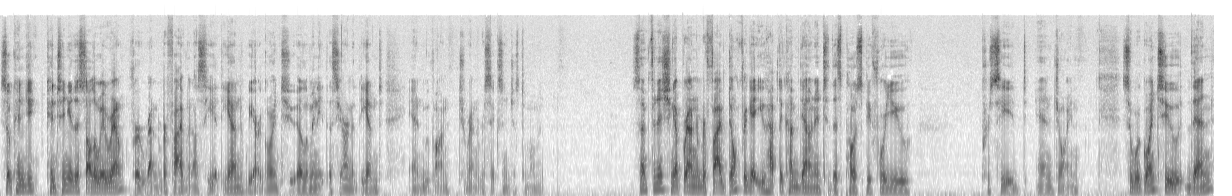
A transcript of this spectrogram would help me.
So can you continue this all the way around for round number five and I'll see you at the end. We are going to eliminate this yarn at the end and move on to round number six in just a moment. So I'm finishing up round number five. Don't forget you have to come down into this post before you proceed and join. So we're going to then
